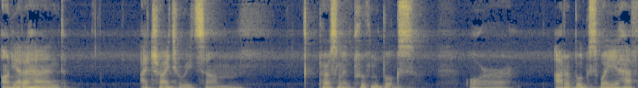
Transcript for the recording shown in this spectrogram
On the other hand i try to read some personal improvement books or other books where you have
